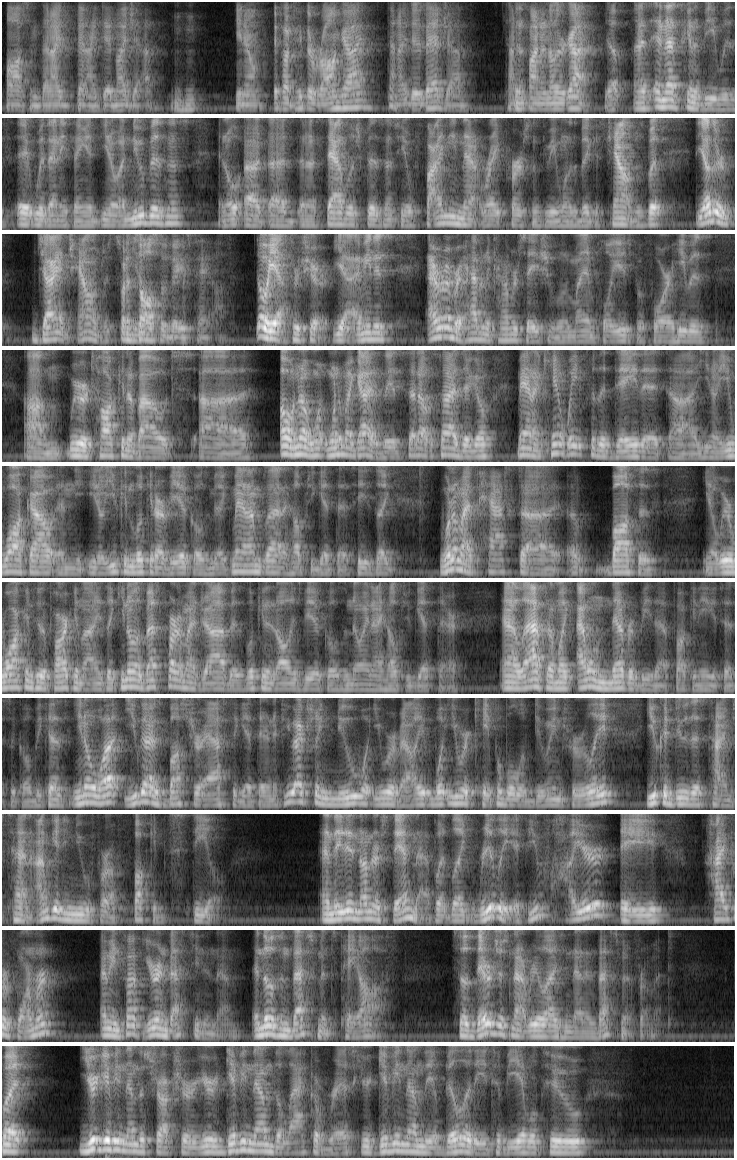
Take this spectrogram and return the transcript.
awesome. Then I then I did my job. Mm-hmm. You know, if I pick the wrong guy, then I did a bad job. Time to find another guy. Yep, And- that's going to be with it with anything. You know, a new business, an uh, uh, an established business. You know, finding that right person is going to be one of the biggest challenges. But the other giant challenge is, But it's know- also the biggest payoff. Oh yeah, for sure. Yeah, I mean it's. I remember having a conversation with my employees before. He was, um, we were talking about. Uh, oh no, one one of my guys. They had said outside. They go, man, I can't wait for the day that uh, you know you walk out and you know you can look at our vehicles and be like, man, I'm glad I helped you get this. He's like, one of my past uh, uh, bosses. You know, we were walking through the parking lot. He's like, you know, the best part of my job is looking at all these vehicles and knowing I helped you get there. And I laughed. I'm like, I will never be that fucking egotistical because you know what? You guys bust your ass to get there. And if you actually knew what you were value, what you were capable of doing truly, you could do this times 10. I'm getting you for a fucking steal. And they didn't understand that. But like, really, if you hire a high performer, I mean, fuck, you're investing in them. And those investments pay off. So they're just not realizing that investment from it. But you're giving them the structure, you're giving them the lack of risk, you're giving them the ability to be able to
